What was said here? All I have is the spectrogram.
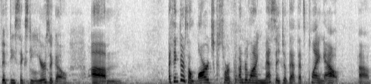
50 60 years ago. Um, I think there's a large sort of underlying message of that that's playing out um,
